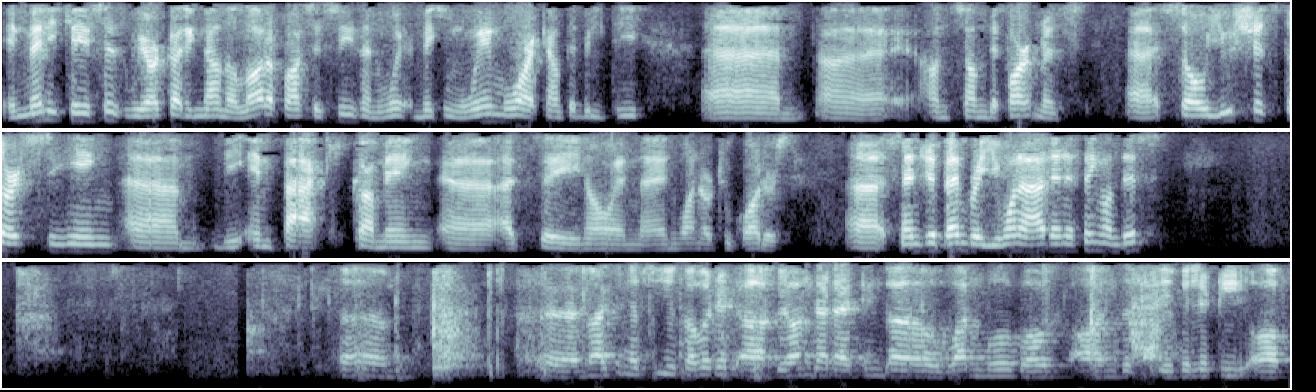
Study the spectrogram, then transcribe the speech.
In many cases, we are cutting down a lot of processes and making way more accountability um, uh, on some departments. Uh, so you should start seeing um, the impact coming, I'd say, you know, in, one or two quarters. Sanjay Bhambri, you want to add anything on this? Uh, no, I think actually you covered it. Uh, beyond that, I think uh, one more was on the stability of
